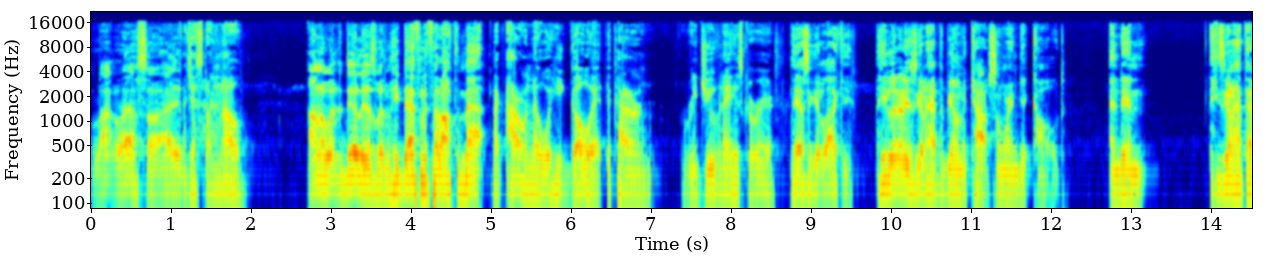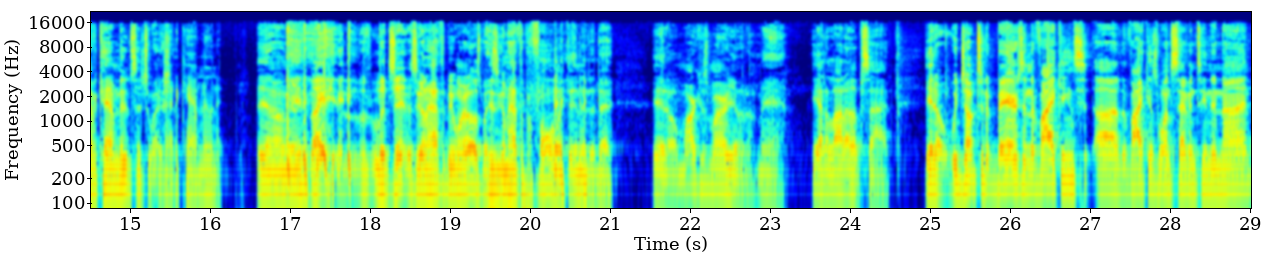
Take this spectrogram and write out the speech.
A lot left. So I, I just don't know. I don't know what the deal is with him. He definitely fell off the map. Like I don't know where he go at to kind of rejuvenate his career. He has to get lucky. He literally is going to have to be on the couch somewhere and get called. And then he's going to have to have a Cam Newton situation. Had to Cam Newton. You know what I mean? Like legit, it's gonna have to be one of those, but he's gonna have to perform at the end of the day. You know, Marcus Mariota, man, he had a lot of upside. You know, we jumped to the Bears and the Vikings. Uh, the Vikings won seventeen to nine.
